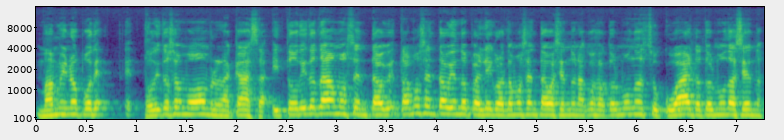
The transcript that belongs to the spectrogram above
Mami no podía, eh, toditos somos hombres en la casa y toditos estábamos sentados, estábamos sentados viendo películas, estamos sentados haciendo una cosa, todo el mundo en su cuarto, todo el mundo haciendo.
